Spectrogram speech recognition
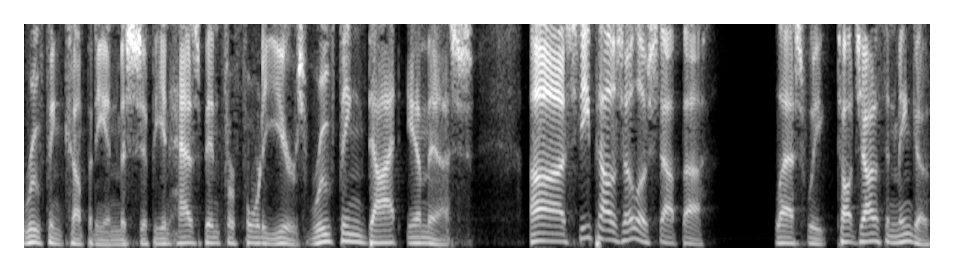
roofing company in Mississippi and has been for 40 years. Roofing.ms. Uh, Steve Palazzolo stopped by last week, taught Jonathan Mingo.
